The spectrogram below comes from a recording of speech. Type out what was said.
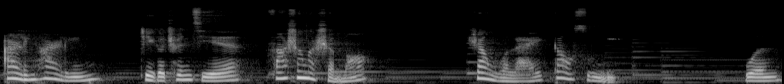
二零二零这个春节发生了什么？让我来告诉你。文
